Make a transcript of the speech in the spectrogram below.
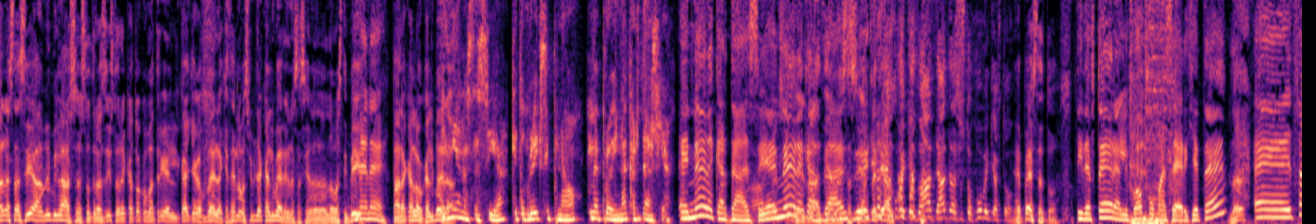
Αναστασία, μην μιλάς στον τραζίστορ 100,3 ελληνικά και αγαπημένα και θέλει να μας πει μια καλημέρα, η Αναστασία, να, να μας την πει. Ναι, ναι. Παρακαλώ, καλημέρα. Είμαι η Αναστασία και το πρωί ξυπνάω με πρωινά καρτάσια. Ε, ναι, ρε καρτάσι, ε, ναι, ρε ε, Νάντια, Αναστασία, καρτάσι. παιδιά. Έχουμε και εδώ, άντε, άντε, να σας το πούμε και αυτό. Ε, πέστε το. Τη Δευτέρα λοιπόν που μας έρχεται Ναι. ε, Θα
